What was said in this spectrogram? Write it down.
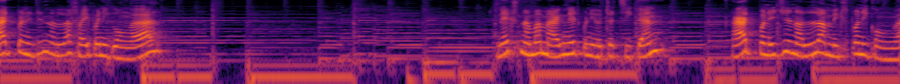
add பண்ணிவிட்டு நல்லா ஃப்ரை பண்ணிக்கோங்க. நெக்ஸ்ட் நம்ம மேக்னேட் பண்ணி வச்ச சிக்கன் ஆட் பண்ணிவிட்டு நல்லா மிக்ஸ் பண்ணிக்கோங்க.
